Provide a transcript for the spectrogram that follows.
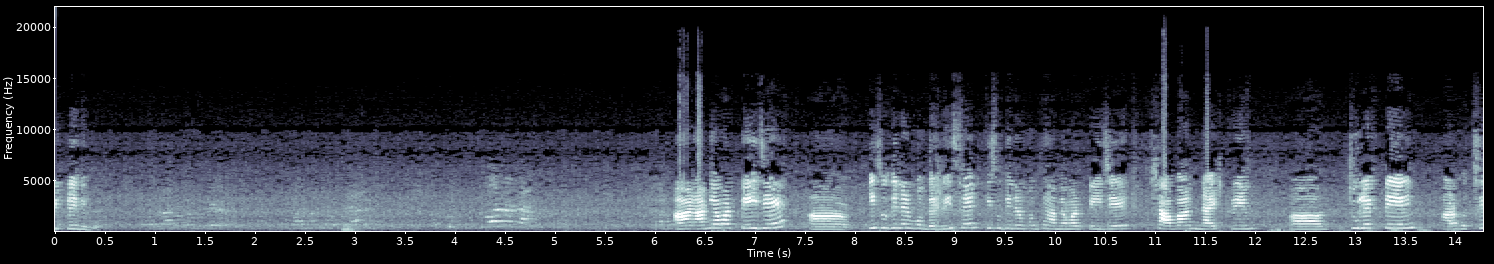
রিপ্লাই দিব। আর আমি আমার পেজে কিছুদিনের মধ্যে রিসেন্ট কিছুদিনের মধ্যে আমি আমার পেজে সাবান নাইট ক্রিম চুলের তেল আর হচ্ছে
